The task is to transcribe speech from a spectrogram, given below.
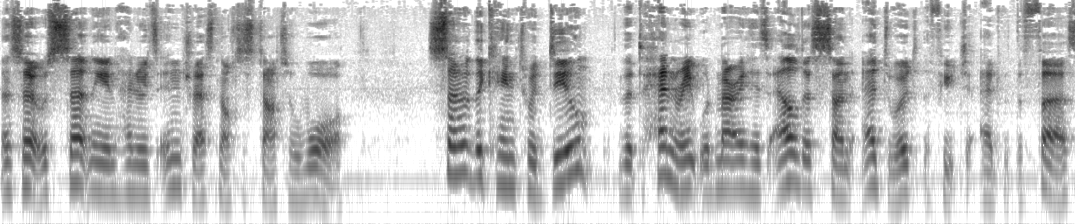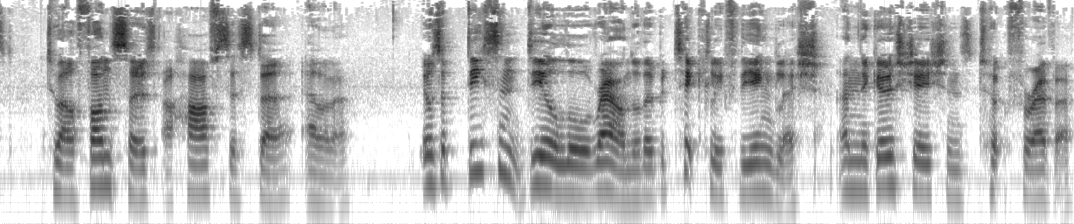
and so it was certainly in Henry's interest not to start a war. So they came to a deal that Henry would marry his eldest son Edward, the future Edward I, to Alfonso's half sister Eleanor. It was a decent deal all round, although particularly for the English, and negotiations took forever.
